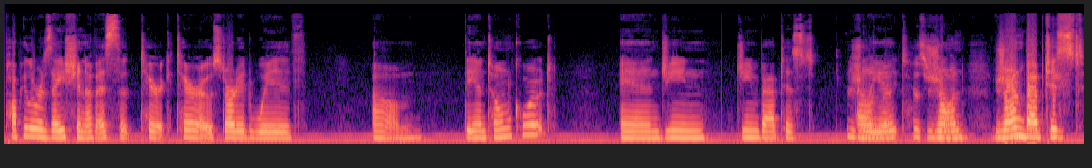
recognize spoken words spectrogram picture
popularization of esoteric tarot started with um, the Antoine Court and Jean Jean Baptiste Aliette, It's Jean Jean Baptiste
